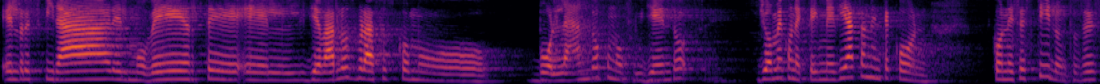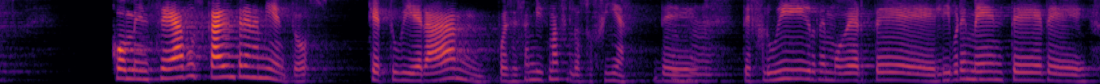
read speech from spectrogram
El respirar, el moverte, el llevar los brazos como volando, como fluyendo, yo me conecté inmediatamente con, con ese estilo. Entonces, comencé a buscar entrenamientos que tuvieran pues esa misma filosofía de, de fluir, de moverte libremente, de,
